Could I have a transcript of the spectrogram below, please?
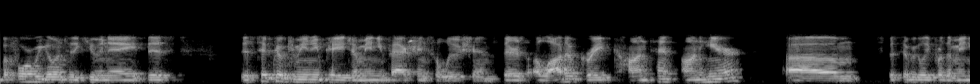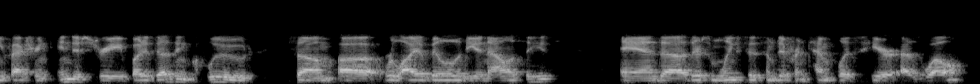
before we go into the Q&A this this TIBCO community page on manufacturing solutions. There's a lot of great content on here, um, specifically for the manufacturing industry, but it does include some uh, reliability analyses. And uh, there's some links to some different templates here as well.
